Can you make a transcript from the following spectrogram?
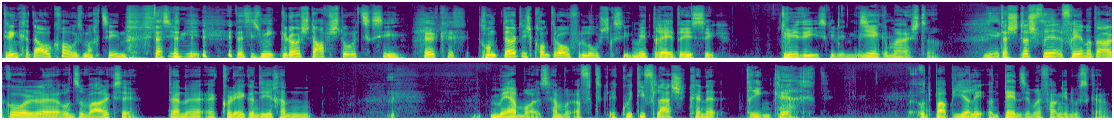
Trinken Alkohol, das macht Sinn. Das ist mein, das ist mein grösster Absturz. Gewesen. Wirklich. Dort war Kontrollverlust. Gewesen. Mit 33. 33 bin ich. gewesen. Jägermeister. Jäger. Das, das war früher, früher der Alkohol äh, unsere Wahl. Gewesen. Dann, äh, ein Kollege und ich haben mehrmals haben wir oft eine gute Flasche können trinken Echt? und ein paar Bierli und dann sind wir gefangen ausgegangen.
